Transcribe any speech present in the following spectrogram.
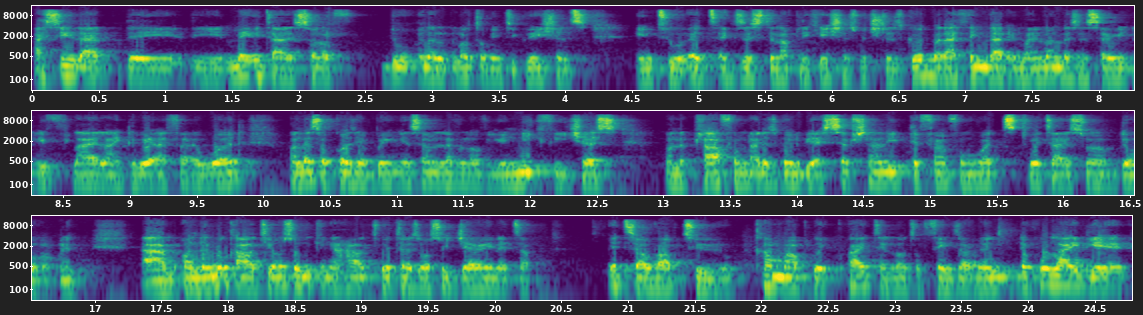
I see that the, the Meta is sort of doing a lot of integrations into its existing applications, which is good. But I think that it might not necessarily fly like the way I thought it would, unless, of course, you're bringing some level of unique features on the platform that is going to be exceptionally different from what Twitter is sort of doing. Um, on the lookout, you're also looking at how Twitter is also gearing up, itself up to come up with quite a lot of things. I mean, the whole idea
